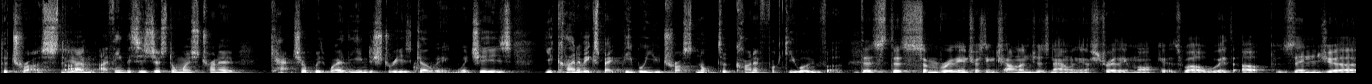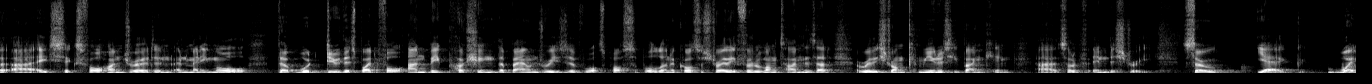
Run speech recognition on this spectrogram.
the trust. Yeah. Um, I think this is just almost trying to catch up with where the industry is going, which is you kind of expect people you trust not to kind of fuck you over. There's there's some really interesting challenges now in the Australian market as well with Up, Xinja, uh, 86400, and, and many more that would do this by default and be pushing the boundaries of what's possible. And of course, Australia for a long time has had a really strong community banking uh, sort of industry. So yeah, we,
